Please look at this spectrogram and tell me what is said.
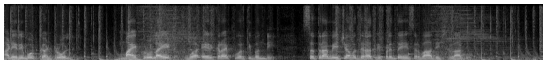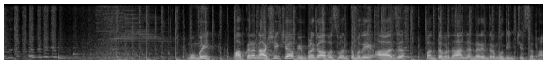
आणि रिमोट कंट्रोल मायक्रोलाईट व एअरक्राफ्टवरती बंदी. सतरा मेच्या मध्यरात्रीपर्यंत हे सर्व आदेश लागू. मुंबईत माफ करा नाशिकच्या पिंपळगाव बसवंतमध्ये आज पंतप्रधान नरेंद्र मोदींची सभा.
